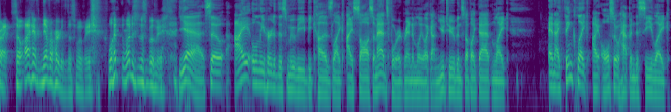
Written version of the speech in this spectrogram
right, so I have never heard of this movie. What what is this movie? Yeah, so I only heard of this movie because like I saw some ads for it randomly like on YouTube and stuff like that and like and I think like I also happened to see like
